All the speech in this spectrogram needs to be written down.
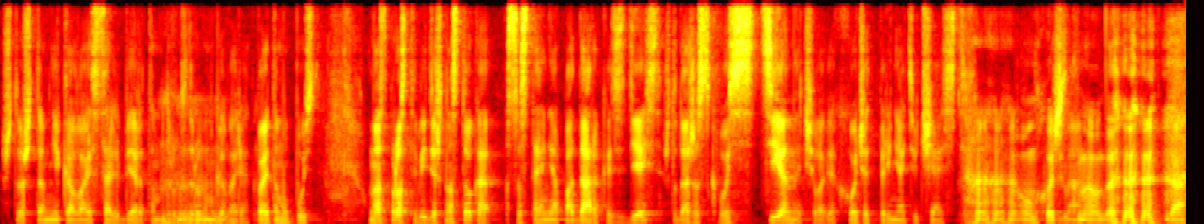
что же там Николай с Альбертом друг с другом говорят. Поэтому пусть. У нас просто, видишь, настолько состояние подарка здесь, что даже сквозь стены человек хочет принять участие. Он хочет да. к нам, да? Да.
